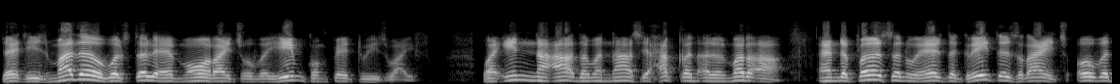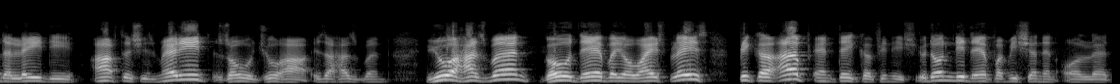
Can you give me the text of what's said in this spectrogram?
That his mother will still have more rights over him compared to his wife. وَإِنَّ أَعْظَمَ النَّاسِ حَقًّا عَلَى الْمَرْأَةِ And the person who has the greatest rights over the lady after she's married, زوجها, is a husband. You, husband, go there by your wife's place, pick her up and take her finish. You don't need their permission and all that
